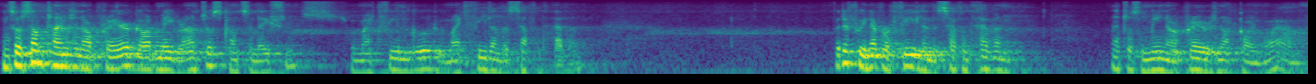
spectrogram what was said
And so sometimes in our prayer, God may grant us consolations. We might feel good, we might feel in the seventh heaven. But if we never feel in the seventh heaven, that doesn't mean our prayer is not going well.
